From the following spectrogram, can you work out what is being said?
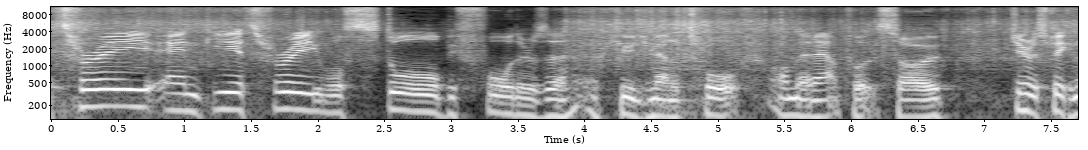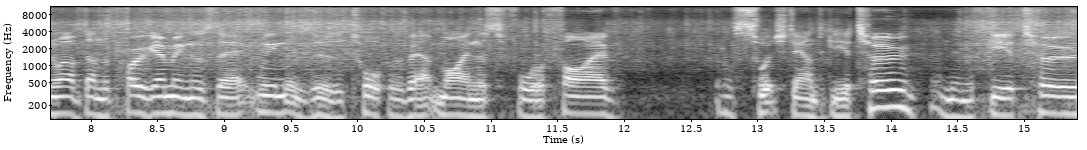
3 and gear 3 will stall before there's a, a huge amount of torque on that output. So generally speaking the way I've done the programming is that when there's a torque of about minus 4 or 5 it'll switch down to gear 2 and then if gear 2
